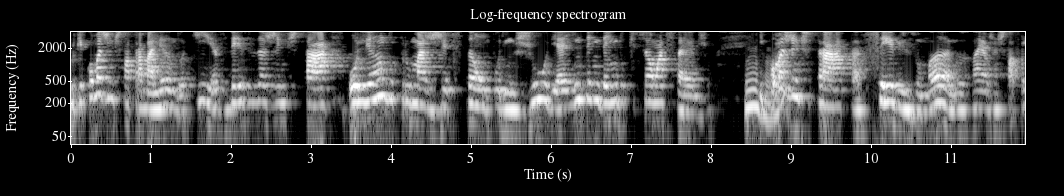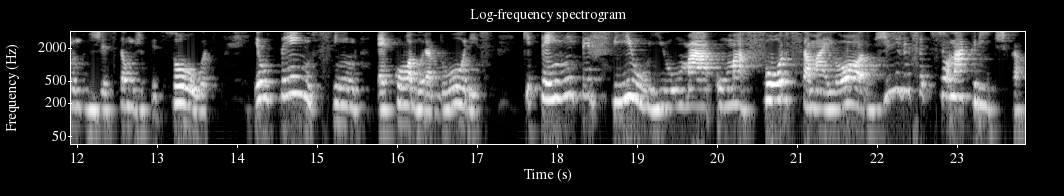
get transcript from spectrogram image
Porque, como a gente está trabalhando aqui, às vezes a gente está olhando para uma gestão por injúria e entendendo que isso é um assédio. Uhum. E como a gente trata seres humanos, né, a gente está falando de gestão de pessoas, eu tenho sim é, colaboradores que têm um perfil e uma, uma força maior de recepcionar crítica.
